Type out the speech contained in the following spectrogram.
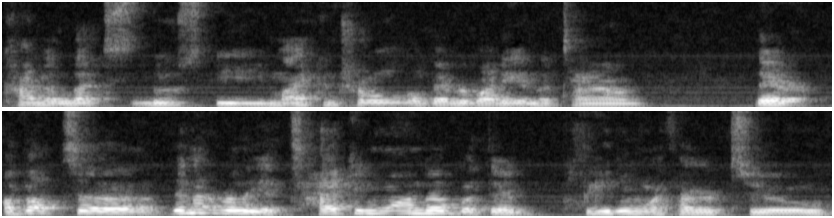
kind of lets loose the mind control of everybody in the town. They're about to. They're not really attacking Wanda, but they're pleading with her to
